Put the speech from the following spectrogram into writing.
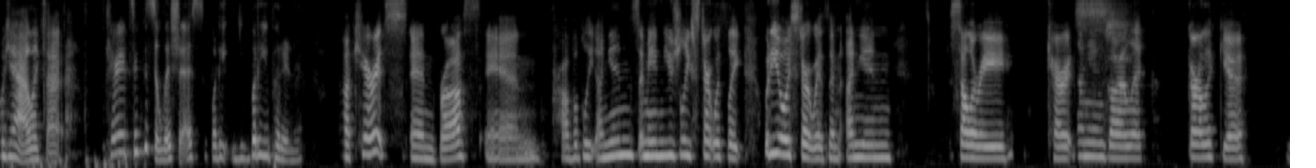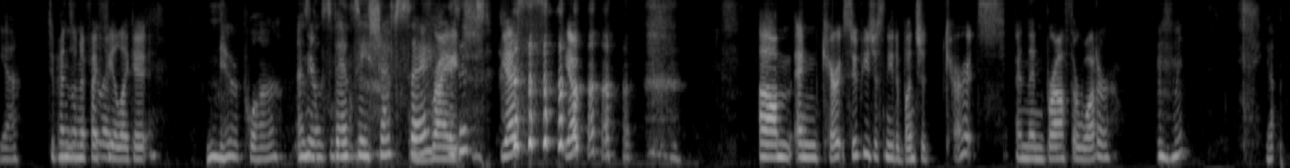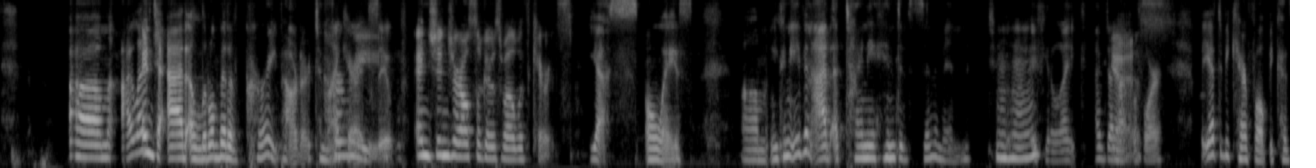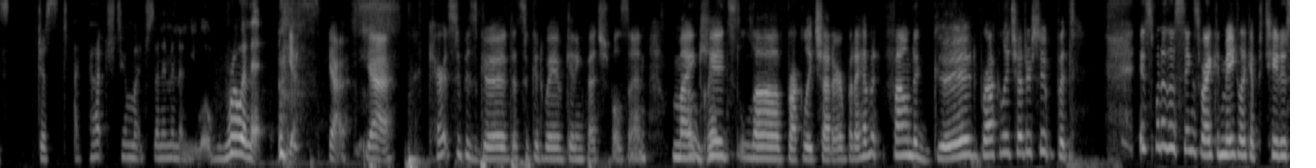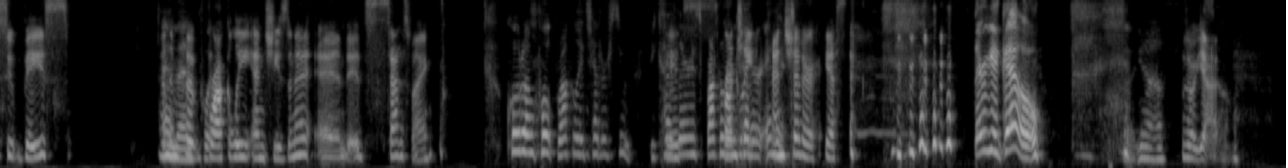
Oh yeah, I like that. Carrot soup is delicious. What do you What do you put in it? Uh, carrots and broth and probably onions. I mean, usually start with like what do you always start with? An onion, celery, carrots, Onion, garlic. garlic. Yeah. Yeah. Depends you on if I feel like it. Mirepoix, as those fancy chefs say. Right. Yes. Yep. Um, and carrot soup, you just need a bunch of carrots and then broth or water. hmm Yep. Um, I like And- to add a little bit of curry powder to my carrot Curry. soup. And ginger also goes well with carrots. Yes, always. Um, you can even add a tiny hint of cinnamon to Mhm. if you like. I've done that before, but you have to be careful because just a touch too much cinnamon and you will ruin it. Yes. Yeah. Yeah. Carrot soup is good. That's a good way of getting vegetables in. My Oh, kids love broccoli cheddar, but I haven't found a good broccoli cheddar soup. But it's one of those things where I can make like a potato soup base and, And then, then put, put- broccoli and cheese in it, and it's satisfying. "Quote unquote" broccoli cheddar soup because there is It's broccoli, and cheddar in and it. cheddar. Yes. there you go. But yeah. so yeah.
